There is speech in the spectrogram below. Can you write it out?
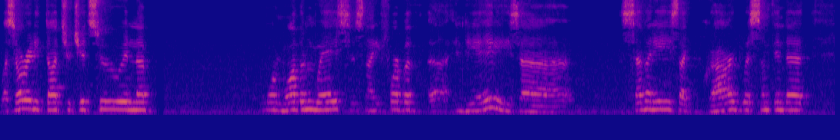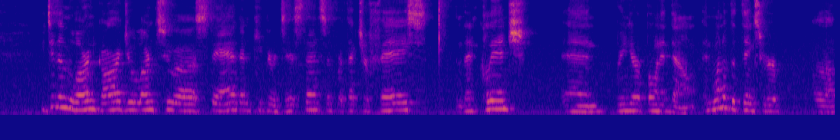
was already taught jujitsu in a more modern ways since 94 but uh, in the 80s uh, 70s like guard was something that you didn't learn guard. You learned to uh, stand and keep your distance and protect your face, and then clinch and bring your opponent down. And one of the things we're uh,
